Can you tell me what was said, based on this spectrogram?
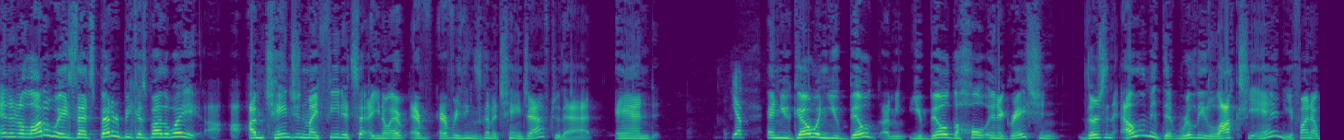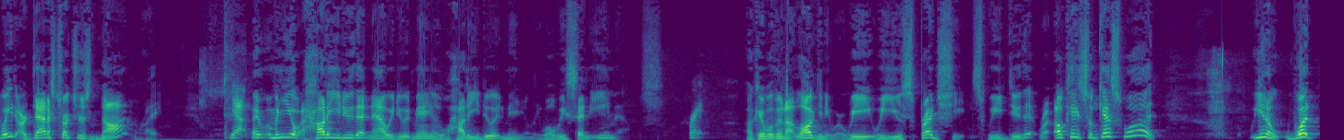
And in a lot of ways, that's better because, by the way, I, I'm changing my feed. It's you know ev- everything's going to change after that, and Yep. And you go and you build. I mean, you build the whole integration. There's an element that really locks you in. You find out, wait, our data structure is not right. yeah, And when you go, how do you do that now? We do it manually. Well, how do you do it manually? Well, we send emails. Right. Okay. Well, they're not logged anywhere. We we use spreadsheets. We do that. Right. Okay. So guess what? You know what?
